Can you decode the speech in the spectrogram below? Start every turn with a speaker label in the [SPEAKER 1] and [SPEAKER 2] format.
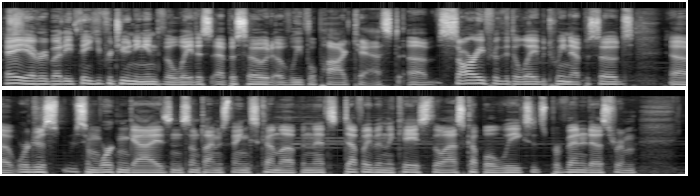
[SPEAKER 1] Hey, everybody. Thank you for tuning into the latest episode of Lethal Podcast. Uh, sorry for the delay between episodes. Uh, we're just some working guys, and sometimes things come up, and that's definitely been the case the last couple of weeks. It's prevented us from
